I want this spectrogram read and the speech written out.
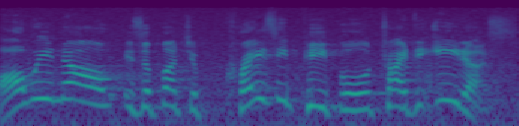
All we know is a bunch of crazy people tried to eat us.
